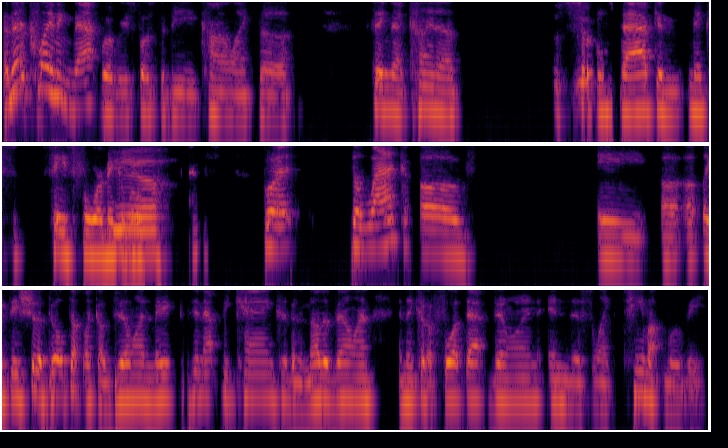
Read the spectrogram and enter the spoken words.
and they're claiming that movie is supposed to be kind of like the thing that kind of circles back and makes phase four make a little sense. But the lack of a uh, uh, like they should have built up like a villain. Maybe it didn't have to be Kang, could have been another villain, and they could have fought that villain in this like team up movie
